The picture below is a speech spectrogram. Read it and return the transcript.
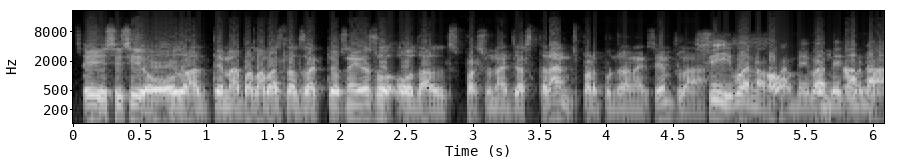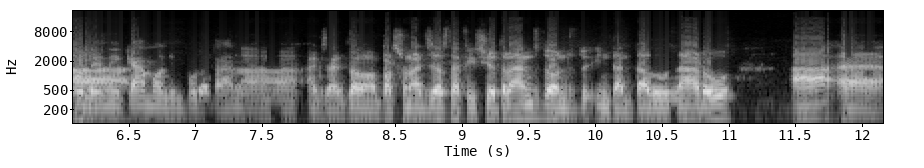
Sí, sí, sí, o del tema, parlaves dels actors negres o, o dels personatges trans, per posar un exemple. Sí, bueno, No? també va haver una polèmica molt important. Ah, Exacte, amb personatges de ficció trans, doncs intentar donar-ho a eh,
